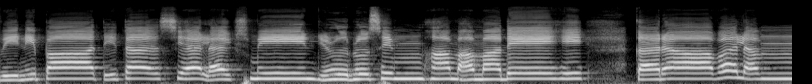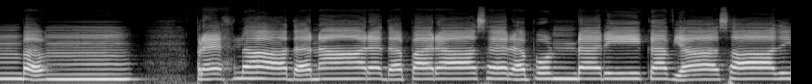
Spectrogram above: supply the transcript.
विनिपाति तस्य लक्ष्मीनृसिंहमम देहि करावलम्बम् प्रह्लादनारदपराशरपुण्डरीकव्यासादि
